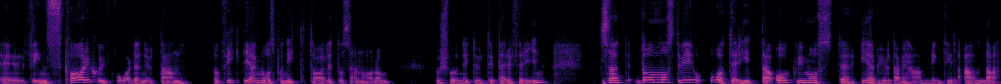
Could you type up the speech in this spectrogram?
eh, finns kvar i sjukvården utan de fick diagnos på 90-talet och sen har de försvunnit ut i periferin. Så att de måste vi återhitta och vi måste erbjuda behandling till alla.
